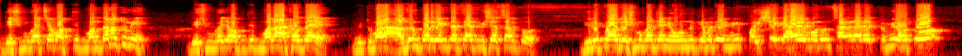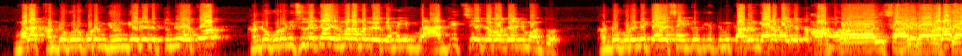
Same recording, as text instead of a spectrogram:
देशमुखाच्या बाबतीत म्हणता ना तुम्ही देशमुखाच्या बाबतीत मला आठवत आहे मी तुम्हाला अजून परत एकदा त्याच विषयात सांगतो. दिलीपराव देशमुखांच्या निवडणुकीमध्ये मी पैसे घ्यावे म्हणून सांगणारे तुम्ही होतो. मला खंडूगुरूकडून घेऊन गेलेले तुम्ही होतो. खंडूगुरूंनी सुद्धा त्यावेळेस मला म्हणले होते म्हणजे आधीच जबाबदारी म्हणतो. खंडूगुरूंनी त्यावेळेस सांगितलं होतं की तुम्ही काढून घ्यायला पाहिजे. आपण सायगावच्या.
